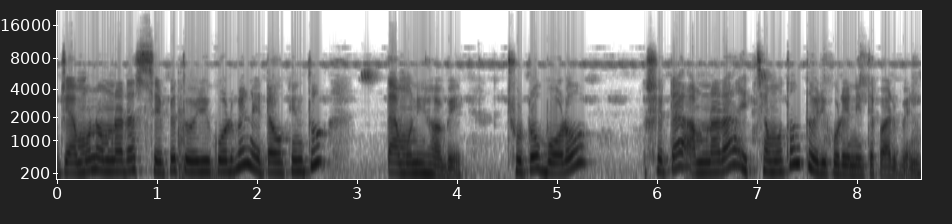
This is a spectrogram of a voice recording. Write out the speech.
যেমন আপনারা শেপে তৈরি করবেন, এটাও কিন্তু তেমনই হবে। ছোট, বড়, সেটা আপনারা ইচ্ছা মতন তৈরি করে নিতে পারবেন।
